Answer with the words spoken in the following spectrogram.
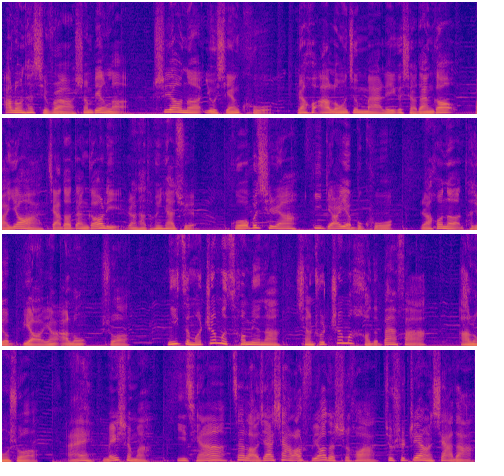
阿龙他媳妇儿啊生病了，吃药呢又嫌苦，然后阿龙就买了一个小蛋糕，把药啊夹到蛋糕里让他吞下去。果不其然啊，一点也不苦。然后呢，他就表扬阿龙说：“你怎么这么聪明呢？想出这么好的办法？”阿龙说：“哎，没什么，以前啊在老家下老鼠药的时候啊就是这样下的。”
